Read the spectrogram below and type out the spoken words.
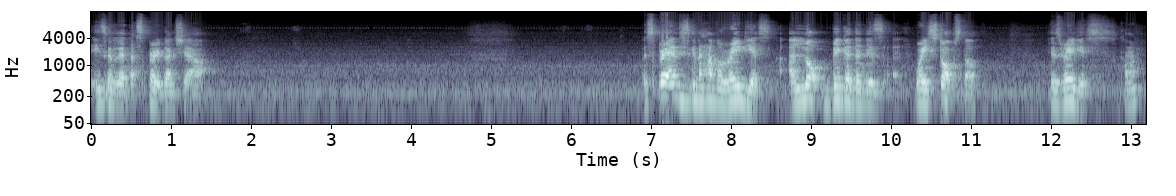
He's gonna let that spirit gun shit out. The spirit energy's gonna have a radius a lot bigger than his where he stops though. His radius. Come on.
